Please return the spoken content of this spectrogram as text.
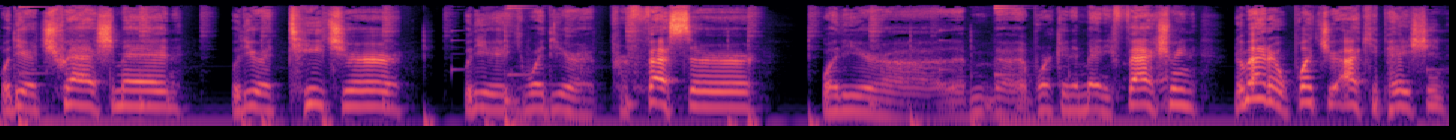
whether you're a trash man, whether you're a teacher, whether you're, whether you're a professor, whether you're uh, uh, working in manufacturing, no matter what your occupation,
